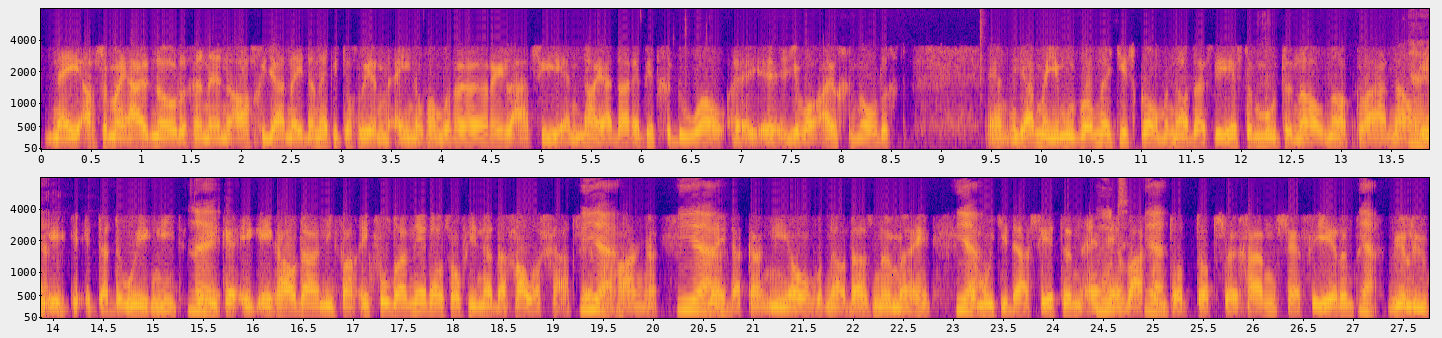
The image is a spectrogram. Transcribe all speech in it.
Nee, als ze mij uitnodigen en ach, ja, nee, dan heb je toch weer een een of andere relatie. En nou ja, daar heb je het gedoe al. Eh, eh, je wordt uitgenodigd. En ja, maar je moet wel netjes komen. Nou, dat is de eerste moeten al. Nou, klaar. Nou, Ja, ja. Ik, ik- dat doe ik niet. Nee. Ik, ik, ik hou daar niet van. Ik voel daar net alsof je naar de gallen gaat, zeg Ja. maar, hangen. Ja, Nee, daar kan ik niet over. Nou, dat is nummer één. Ja. Dan moet je daar zitten en, Moet, en wachten tot, tot ze gaan serveren. Wil, u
